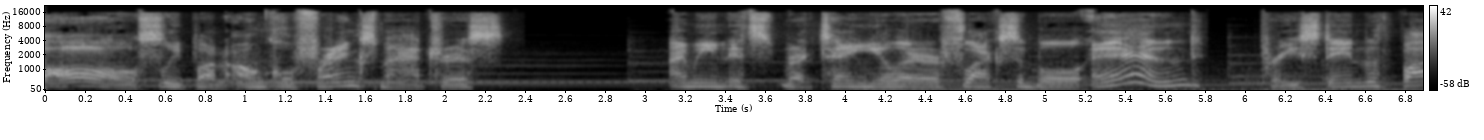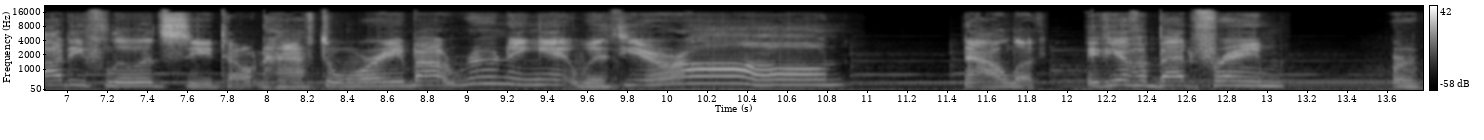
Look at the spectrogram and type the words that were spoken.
all sleep on Uncle Frank's mattress. I mean, it's rectangular, flexible, and pre stained with body fluids, so you don't have to worry about ruining it with your own. Now, look, if you have a bed frame, we're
